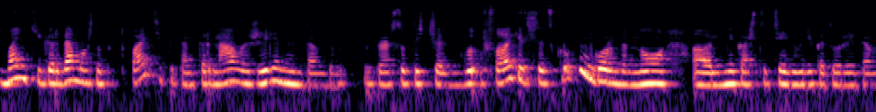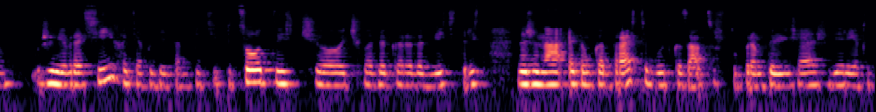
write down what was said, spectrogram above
в маленькие города можно поступать, типа там Тернавы, Жилины, там, где, например, 100 тысяч человек. В Словакии это считается крупным городом, но э, мне кажется, те люди, которые там жили в России, хотя бы где там 500 тысяч э, человек, города 200-300, даже на этом контрасте будет казаться, что прям переезжаешь в деревню.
